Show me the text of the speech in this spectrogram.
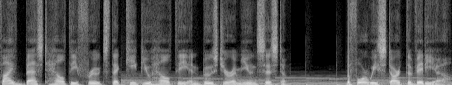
5 Best Healthy Fruits that keep you healthy and boost your immune system. Before we start the video,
